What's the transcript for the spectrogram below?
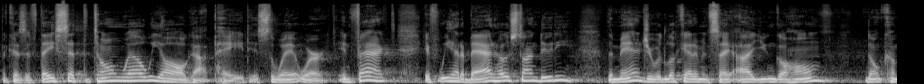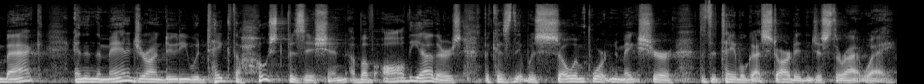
Because if they set the tone well, we all got paid. It's the way it worked. In fact, if we had a bad host on duty, the manager would look at him and say, uh, You can go home don't come back. And then the manager on duty would take the host position above all the others because it was so important to make sure that the table got started in just the right way.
